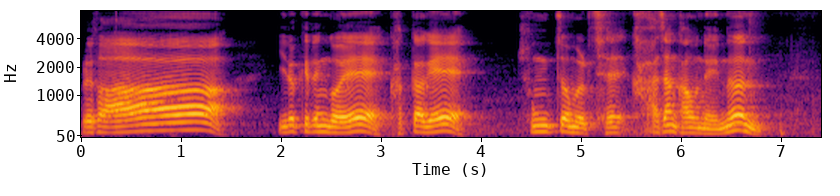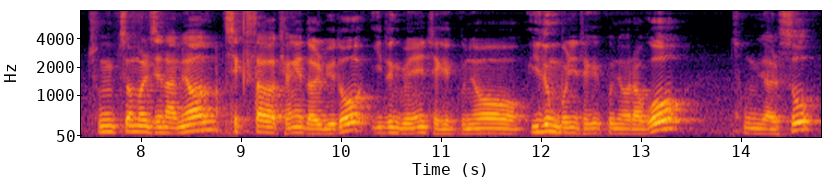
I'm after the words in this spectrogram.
그래서 아 이렇게 된 거에 각각의 중점을 제 가장 가운데 있는 중점을 지나면 직사각 형의 넓이도 2등분이 되겠군요. 2등분이 되겠군요라고 정리할 수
